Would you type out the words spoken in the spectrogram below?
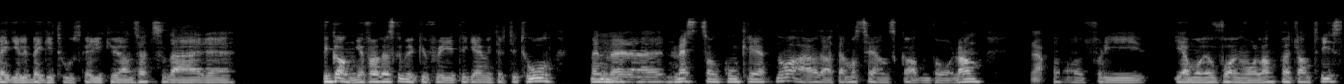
Begge eller begge to skal ryke uansett. Så det er eh, det ganger for at jeg skal bruke free til Game Week 32. Men Mm. eh, mest sånn konkret nå er jo det at jeg må se an skaden på Haaland. Ja. Fordi jeg må jo få en Haaland på et eller annet vis.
